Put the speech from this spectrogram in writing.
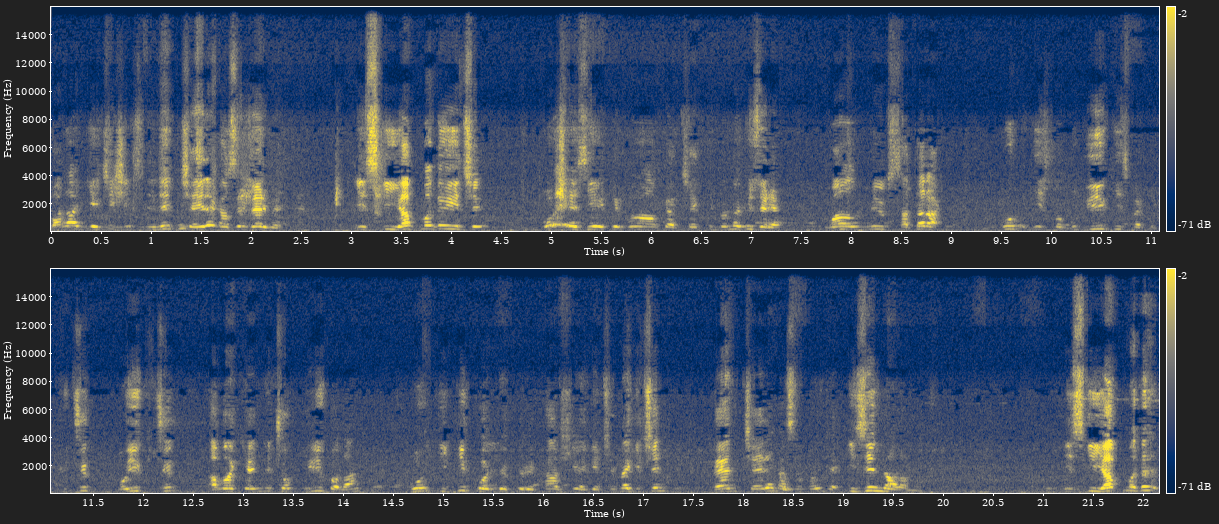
bana geçiş iznini çeyrek asır vermedi. İSKİ yapmadığı için bu eziyeti bu halka çektirmemek üzere mal mülk satarak bu hizmet, bu büyük hizmeti küçük, boyu küçük ama kendi çok büyük olan bu iki kolektörü karşıya geçirmek için ben çeyrek asır boyunca izin de alamadım. İSKİ yapmadı,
